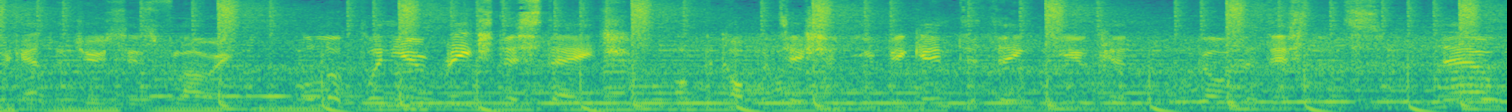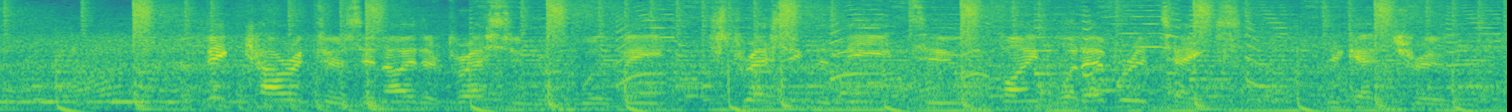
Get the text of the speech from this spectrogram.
to get the juices flowing. Well look, when you reach this stage of the competition, you begin to think you can go the distance. Now, the big characters in either dressing room will be stressing the need to find whatever it takes to get through.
